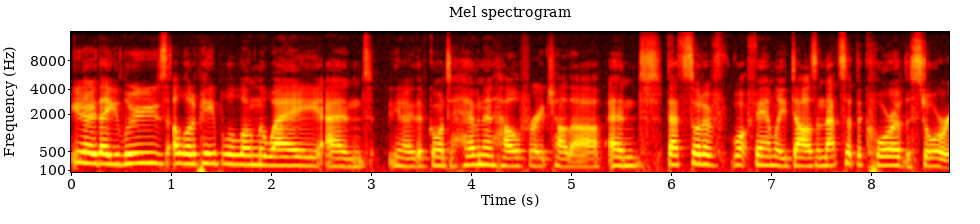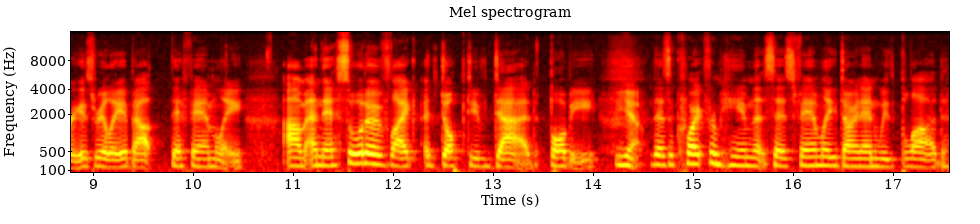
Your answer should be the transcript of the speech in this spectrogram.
you know, they lose a lot of people along the way, and, you know, they've gone to heaven and hell for each other. And that's sort of what family does. And that's at the core of the story, is really about their family. Um, and their sort of like adoptive dad, Bobby, yeah. there's a quote from him that says family don't end with blood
